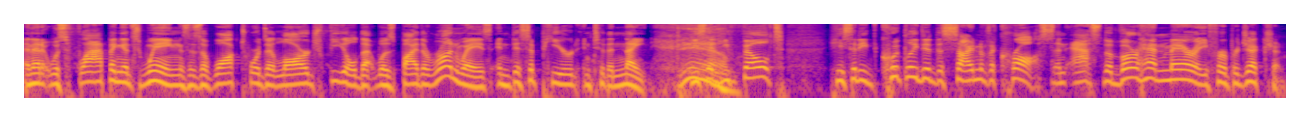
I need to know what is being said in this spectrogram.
and that it was flapping its wings as it walked towards a large field that was by the runways and disappeared into the night. He said he felt. He said he quickly did the sign of the cross and asked the Virgin Mary for a projection.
